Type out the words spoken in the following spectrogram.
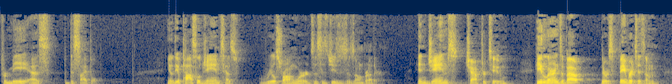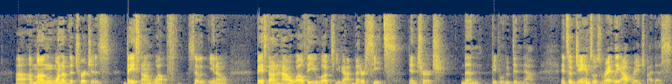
for me as a disciple? You know, the Apostle James has real strong words. This is Jesus' own brother. In James chapter 2, he learns about there was favoritism uh, among one of the churches based on wealth. So, you know, based on how wealthy you looked, you got better seats in church than people who didn't have. And so James was rightly outraged by this.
